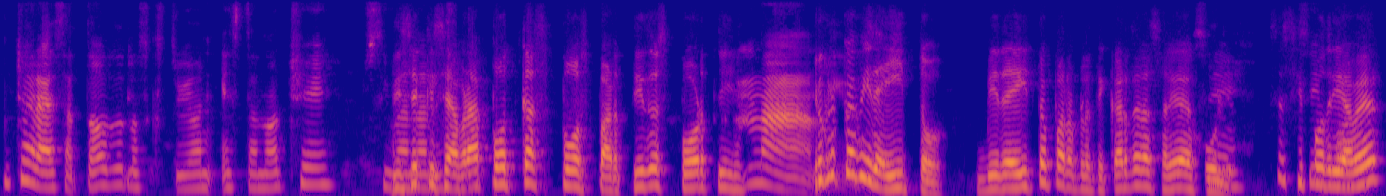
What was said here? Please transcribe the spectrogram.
Muchas gracias a todos los que estuvieron esta noche. Si Dice que se habrá podcast post partido Sporting. Nah, Yo creo que videíto, videíto para platicar de la salida de Sí, julio. Ese sí, sí, podría haber.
